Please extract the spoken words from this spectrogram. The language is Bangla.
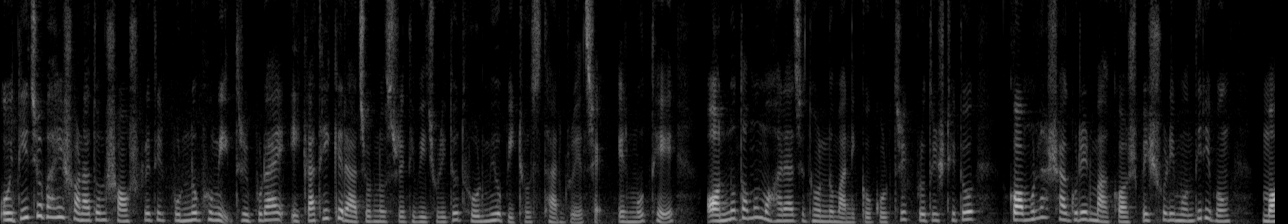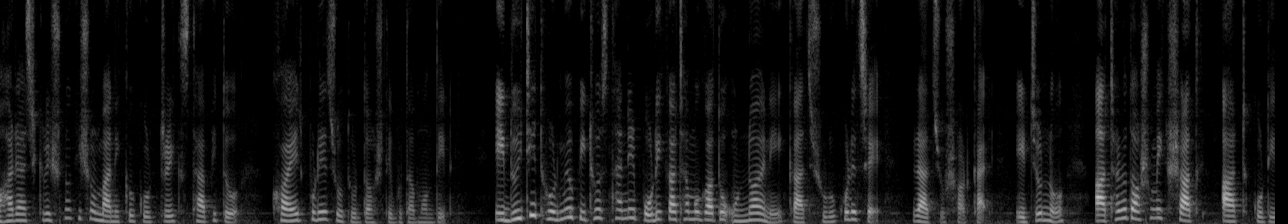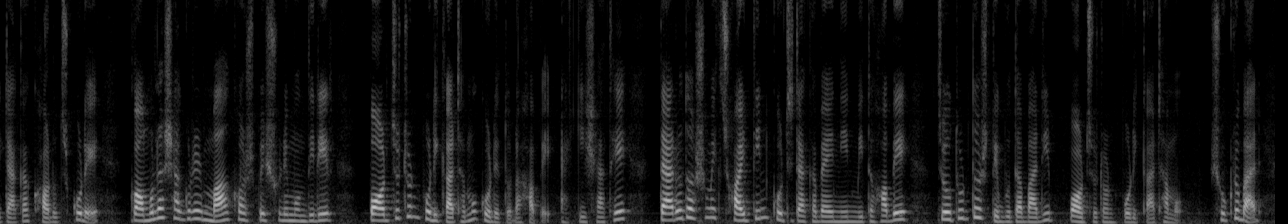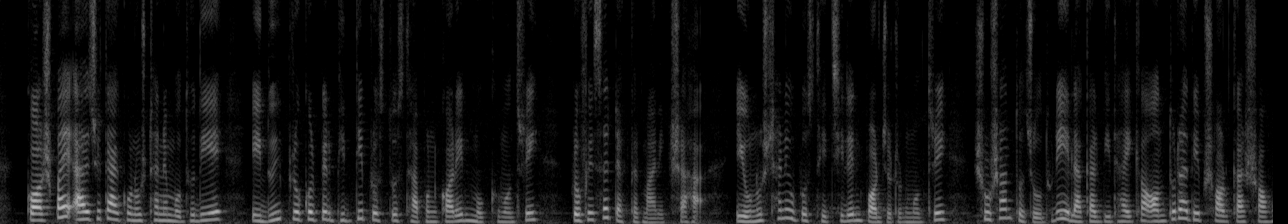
ঐতিহ্যবাহী সনাতন সংস্কৃতির পূর্ণভূমি ত্রিপুরায় একাধিক রাজন্য স্মৃতি বিজড়িত ধর্মীয় পীঠস্থান রয়েছে। এর মধ্যে অন্যতম মহারাজ ধন্যমাণিক্য কর্তৃক প্রতিষ্ঠিত কমলা সাগরের মা কসবেশ্বরী মন্দির এবং মহারাজ কৃষ্ণকিশোর মাণিক্য কর্তৃক স্থাপিত খয়েরপুরে চতুর্দশ দেবতা মন্দির। এই দুইটি ধর্মীয় পীঠস্থানের পরিকাঠামোগত উন্নয়নে কাজ শুরু করেছে রাজ্য সরকার। এর জন্য আঠারো দশমিক সাত আট কোটি টাকা খরচ করে কমলা সাগরের মা কসবেশ্বরী মন্দিরের পর্যটন পরিকাঠামো গড়ে তোলা হবে। একই সাথে তেরো দশমিক ছয় তিন কোটি টাকা ব্যয়ে নির্মিত হবে চতুর্দশ দেবতা বাড়ির পর্যটন পরিকাঠামো। শুক্রবার কসবায় আয়োজিত এক অনুষ্ঠানের মধ্য দিয়ে এই দুই প্রকল্পের ভিত্তিপ্রস্তর স্থাপন করেন মুখ্যমন্ত্রী প্রফেসর ডাক্তার মানিক সাহা। এই অনুষ্ঠানে উপস্থিত ছিলেন পর্যটন মন্ত্রী সুশান্ত চৌধুরী, এলাকার বিধায়িকা অন্তরা দেব সরকার সহ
